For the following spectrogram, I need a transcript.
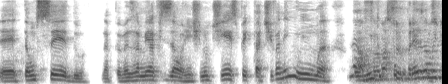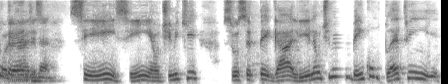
é, tão cedo, né? pelo menos na minha visão. A gente não tinha expectativa nenhuma. Não, foi uma surpresa muito grande, né? Sim, sim. É um time que, se você pegar ali, ele é um time bem completo, em,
